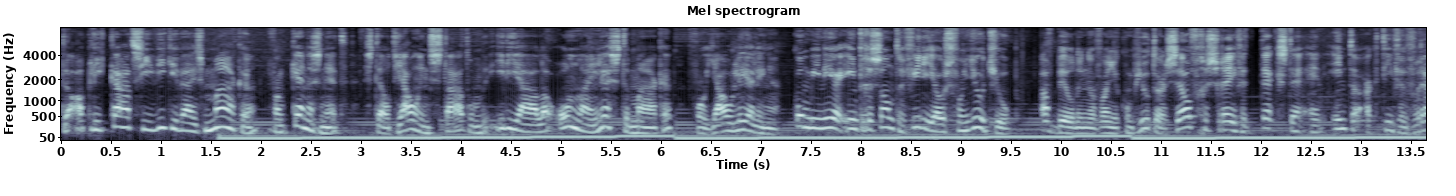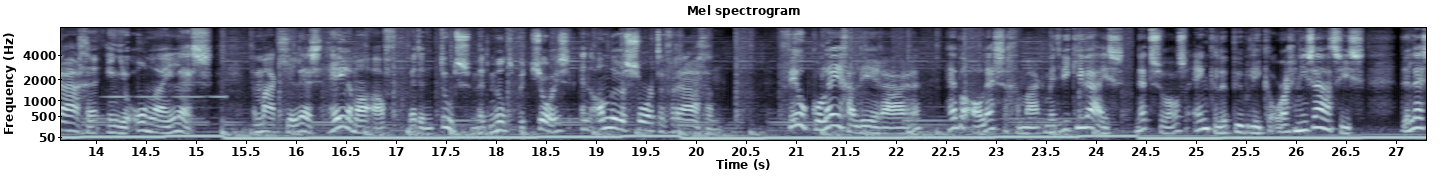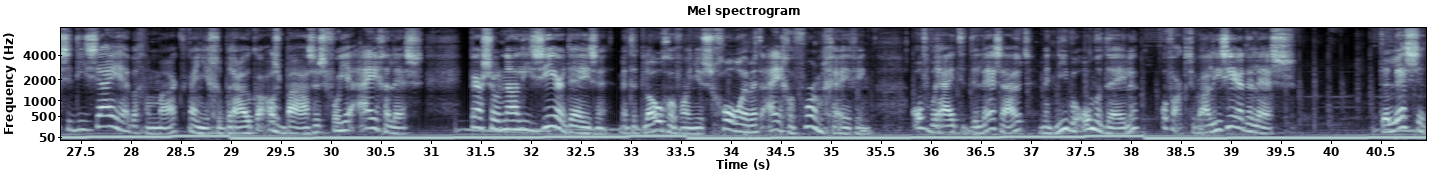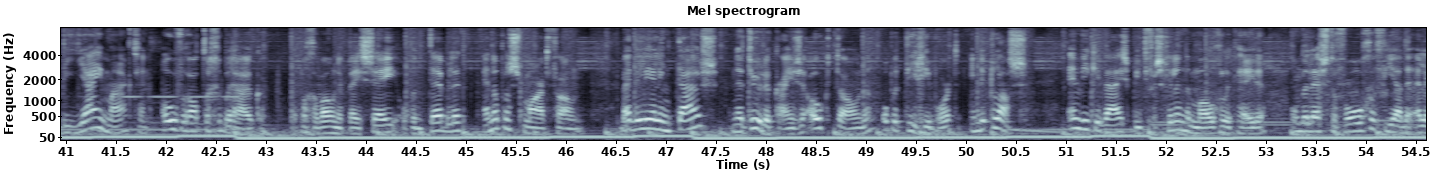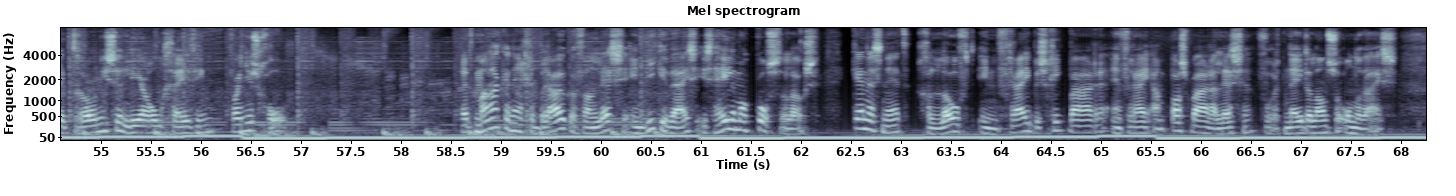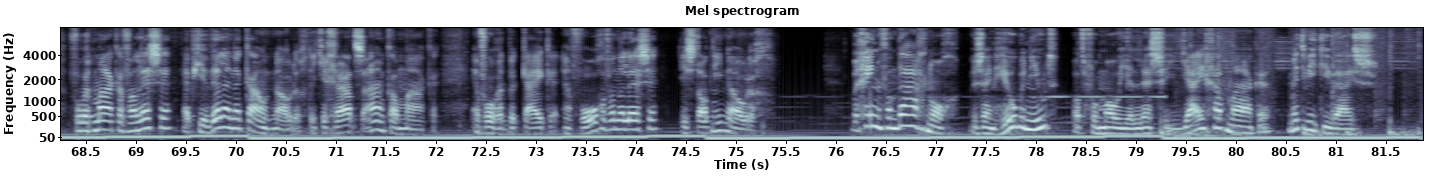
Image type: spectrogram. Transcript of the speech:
De applicatie Wikiwijs maken van Kennisnet stelt jou in staat om de ideale online les te maken voor jouw leerlingen. Combineer interessante video's van YouTube, afbeeldingen van je computer, zelfgeschreven teksten en interactieve vragen in je online les. En maak je les helemaal af met een toets met multiple choice en andere soorten vragen. Veel collega-leraren hebben al lessen gemaakt met Wikiwijs, net zoals enkele publieke organisaties. De lessen die zij hebben gemaakt kan je gebruiken als basis voor je eigen les. Personaliseer deze met het logo van je school en met eigen vormgeving. Of breid de les uit met nieuwe onderdelen of actualiseer de les. De lessen die jij maakt zijn overal te gebruiken. Op een gewone pc, op een tablet en op een smartphone. Bij de leerling thuis, natuurlijk kan je ze ook tonen op het digibord in de klas. En Wikiwijs biedt verschillende mogelijkheden om de les te volgen via de elektronische leeromgeving van je school. Het maken en gebruiken van lessen in Wikiwijs is helemaal kosteloos. Kennisnet gelooft in vrij beschikbare en vrij aanpasbare lessen voor het Nederlandse onderwijs. Voor het maken van lessen heb je wel een account nodig dat je gratis aan kan maken. En voor het bekijken en volgen van de lessen is dat niet nodig. Begin vandaag nog. We zijn heel benieuwd wat voor mooie lessen jij gaat maken met Wikiwijs.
